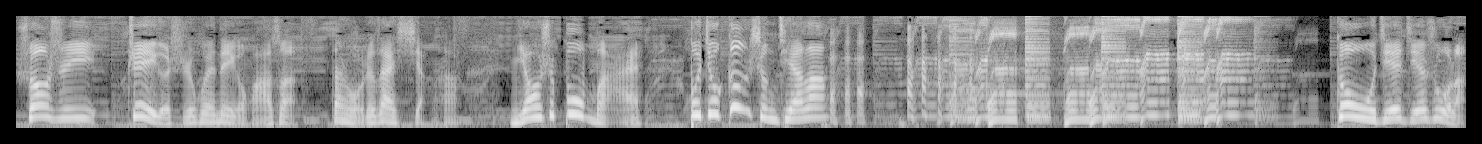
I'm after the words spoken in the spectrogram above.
双十一这个实惠那个划算，但是我就在想哈，你要是不买，不就更省钱了？购物节结束了，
